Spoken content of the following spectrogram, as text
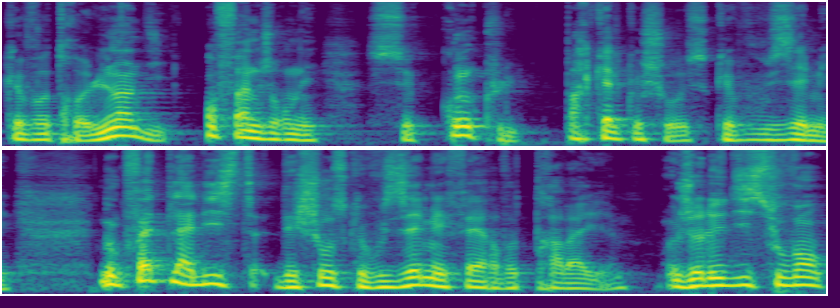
que votre lundi en fin de journée se conclue par quelque chose que vous aimez. Donc faites la liste des choses que vous aimez faire à votre travail. Je le dis souvent,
